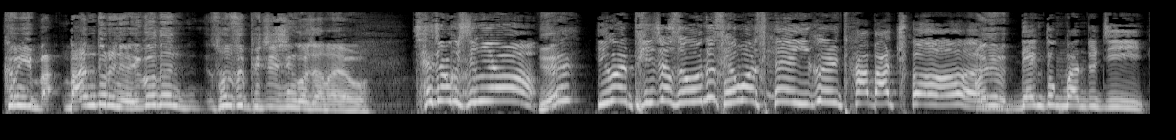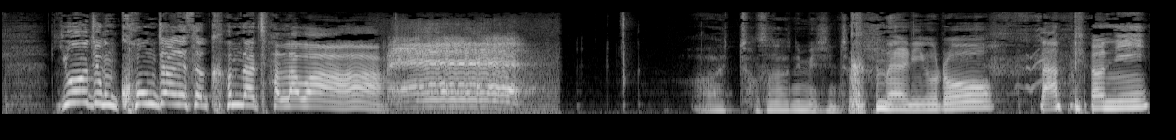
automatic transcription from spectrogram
그럼 이 마- 만두는요? 이거는 손수 빚으신 거잖아요. 제정신이요. 예? 이걸 빚어서 어느 세월새 이걸 다 맞춰. 아니, 냉동 만두지. 요즘 공장에서 겁나 잘 나와. 아, 저 사장님이 진짜. 그날 이후로 남편이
